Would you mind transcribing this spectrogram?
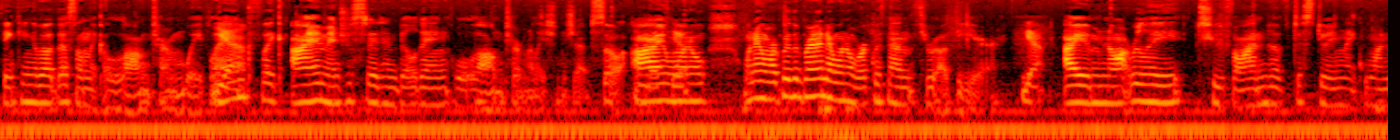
thinking about this on like a long term wavelength. Yeah. Like I'm interested in building long term relationships. So I want to, when I work with a brand, I want to work with them throughout the year. Yeah. I am not really too fond of just doing like one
